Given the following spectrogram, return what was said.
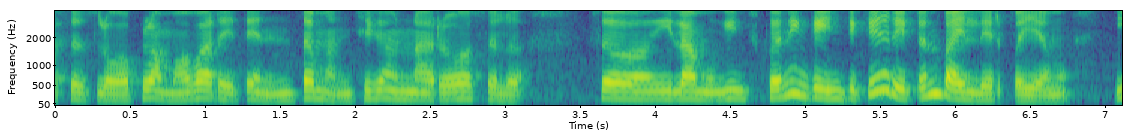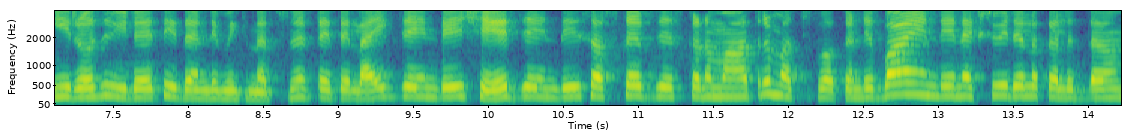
అసలు లోపల అమ్మవారు అయితే ఎంత మంచిగా ఉన్నారో అసలు. సో ఇలా ముగించుకొని ఇంకా ఇంటికి రిటర్న్ బయలుదేరిపోయాము. ఈ రోజు వీడియో అయితే ఇదండి. మీకు నచ్చినట్టయితే లైక్ చేయండి షేర్ చేయండి సబ్స్క్రైబ్ చేసుకోవడం మాత్రం మర్చిపోకండి. బాయ్ అండి. నెక్స్ట్ వీడియోలో కలుద్దాం.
